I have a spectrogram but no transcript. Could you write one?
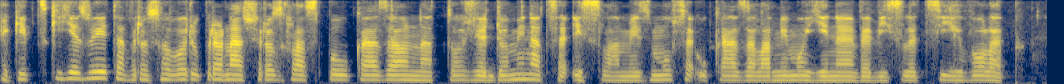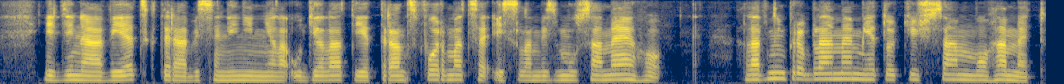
Egyptský jezuita v rozhovoru pro náš rozhlas poukázal na to, že dominace islamismu se ukázala mimo jiné ve výsledcích voleb. Jediná věc, která by se nyní měla udělat, je transformace islamismu samého. Hlavním problémem je totiž sám Mohamed.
